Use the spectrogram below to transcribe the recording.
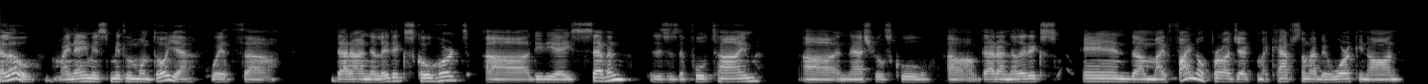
Hello, my name is Mitl Montoya with uh, Data Analytics Cohort, uh, DDA 7. This is the full time uh, Nashville School uh, Data Analytics. And uh, my final project, my capstone I've been working on,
